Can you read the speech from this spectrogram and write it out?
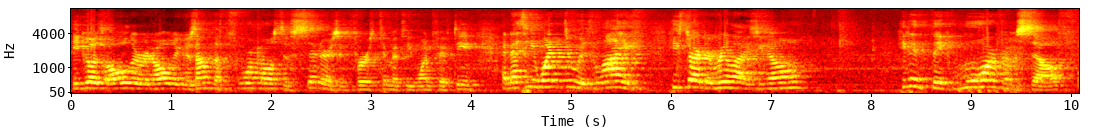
he goes older and older, he goes, I'm the foremost of sinners in 1 Timothy 1.15. And as he went through his life, he started to realize, you know, he didn't think more of himself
